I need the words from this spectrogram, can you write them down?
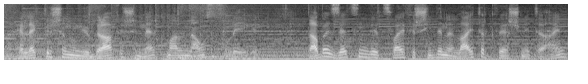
nach elektrischen und geografischen Merkmalen auszulegen. Dabei setzen wir zwei verschiedene Leiterquerschnitte ein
